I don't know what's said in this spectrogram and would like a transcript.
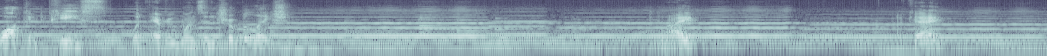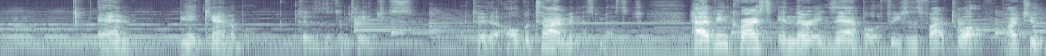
Walk in peace when everyone's in tribulation. Right? Okay? And be accountable because it's contagious. I tell you that all the time in this message. Having Christ in their example, Ephesians 5:12, 5:2.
